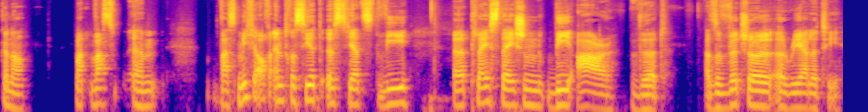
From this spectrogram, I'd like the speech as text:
Genau. Wa- Was, ähm, was mich auch interessiert, ist jetzt, wie äh, PlayStation VR wird. Also Virtual äh, Reality.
